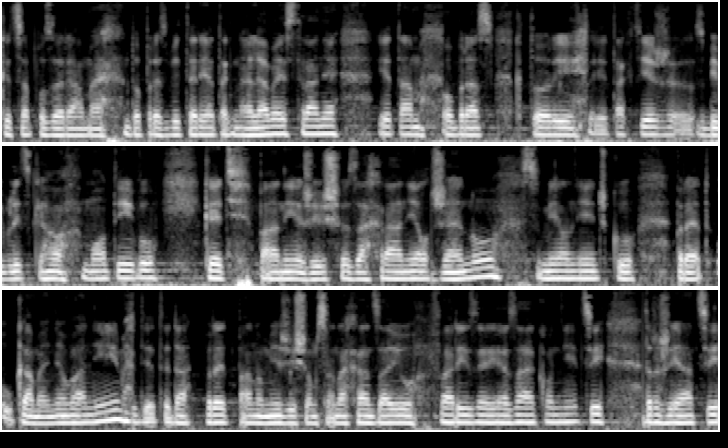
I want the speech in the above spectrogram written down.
Keď sa pozeráme do presbyteria, tak na ľavej strane je tam obraz, ktorý je taktiež z biblického motívu, keď pán Ježiš zachránil ženu, smilničku pred ukameňovaním pozvovaním, kde teda pred pánom Ježišom sa nachádzajú farizei a zákonníci, držiaci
